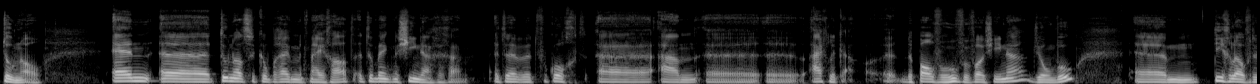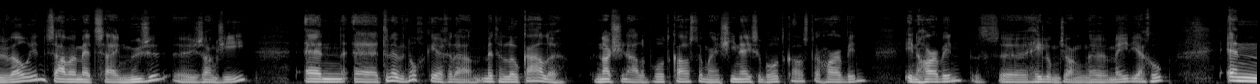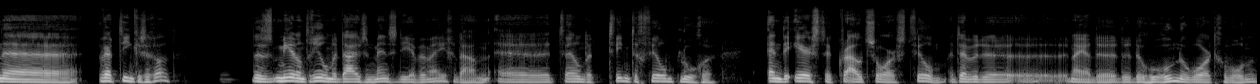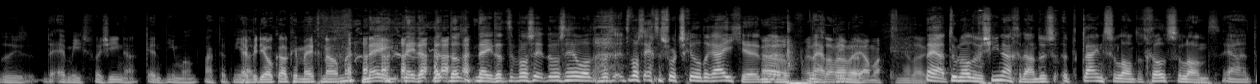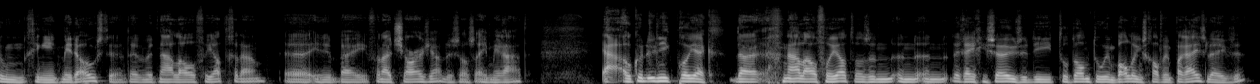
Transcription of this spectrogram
Toen al. En toen had ik op een gegeven moment mee gehad. En toen ben ik naar China gegaan. En toen hebben we het verkocht eh, aan eh, eh, eigenlijk de Paul Verhoeven van China, John Woo. Ehm, die geloofde er wel in, samen met zijn muze, Zhang Ji. En toen hebben we het nog een keer gedaan met een lokale nationale broadcaster, maar een Chinese broadcaster, Harbin. In Harbin, dat is eh Heilongjiang eh, Media Groep. En eh, werd tien keer zo groot. Dus meer dan 300.000 mensen die hebben meegedaan. Eh 220 filmploegen. En de eerste crowdsourced film. Het hebben we de, eh, nou ja, de, de, de Award gewonnen. Dat is de Emmys van China. Kent niemand, maakt ook niet Heb je uit. die ook elke keer meegenomen? Nee, nee, dat, dat, dat- nee dat was, dat was heel, het was, het was echt een soort schilderijtje. En, Oh, eh, dat nou is ja, wel weer jammer. Ja. Nou ja, toen hadden we China gedaan. Dus het kleinste land, het grootste land. Ja, en toen ging je in het Midden-Oosten. Dat hebben we met Nala Al Fayed gedaan. eh, in, bij, vanuit Sharjah, dus als Emiraten. Ja, ook een uniek project. Daar, Nala Al-Fayyad was een, een, een regisseuse die tot dan toe in ballingschap in Parijs leefde.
